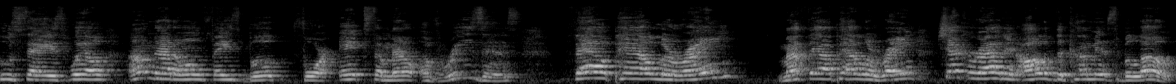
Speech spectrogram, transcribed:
who says, well, I'm not on Facebook for X amount of reasons, foul pal Lorraine, my foul pal Lorraine, check her out in all of the comments below.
